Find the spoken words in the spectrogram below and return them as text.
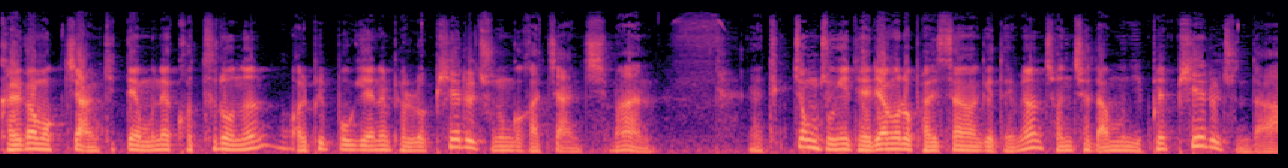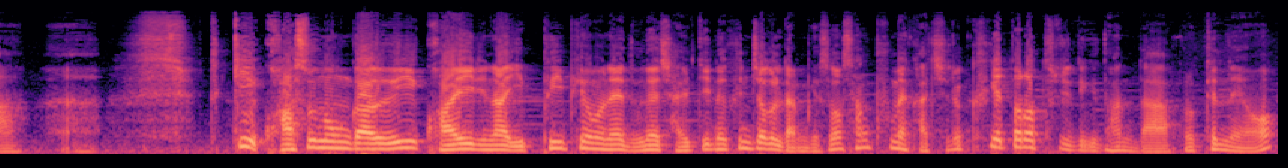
갉아먹지 않기 때문에 겉으로는 얼핏 보기에는 별로 피해를 주는 것 같지 않지만 예, 특정 종이 대량으로 발생하게 되면 전체 나뭇잎에 피해를 준다. 아, 특히 과수농가의 과일이나 잎의 표면에 눈에 잘 띄는 흔적을 남겨서 상품의 가치를 크게 떨어뜨리기도 한다. 그렇겠네요.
